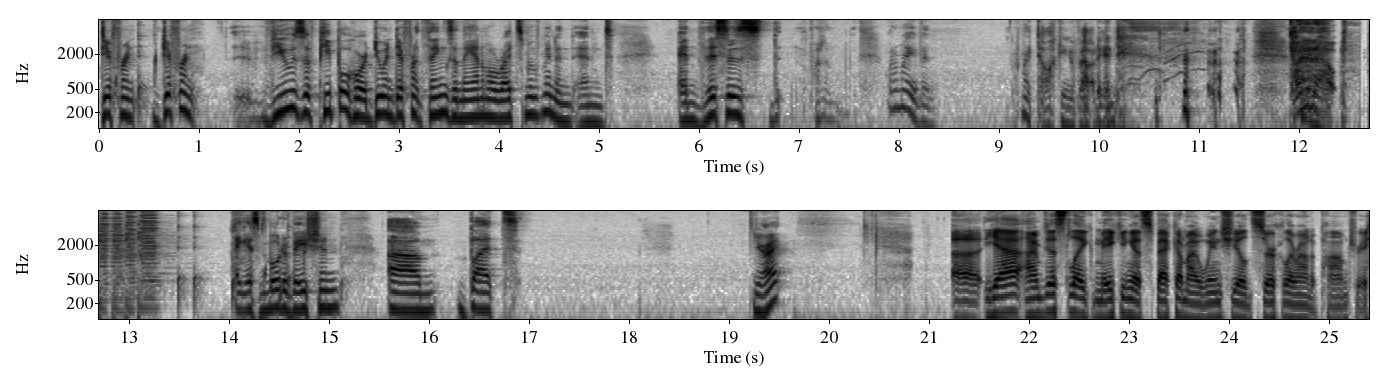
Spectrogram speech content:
different different views of people who are doing different things in the animal rights movement, and and and this is th- what am, I even what am I talking about, Andy? Cut it out. I guess motivation, um, but you're right. Uh, yeah, I'm just like making a speck on my windshield circle around a palm tree.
